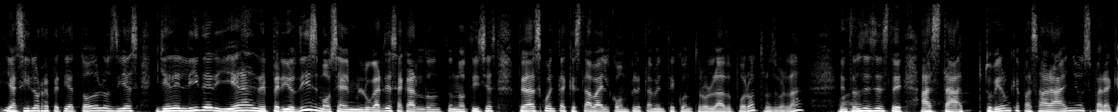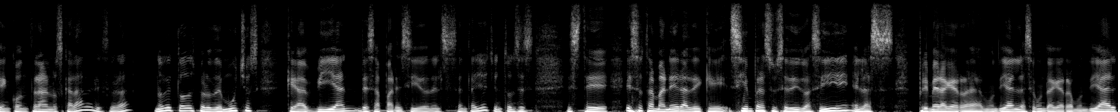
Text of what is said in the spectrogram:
y así lo repetía todos los días y era el líder y era de periodismo, o sea, en lugar de sacar noticias, te das cuenta que estaba él completamente controlado por otros, ¿verdad? Entonces, este, hasta tuvieron que pasar años para que encontraran los cadáveres, ¿verdad? No de todos, pero de muchos que habían desaparecido en el 68. Entonces, este, es otra manera de que siempre ha sucedido así en la Primera Guerra Mundial, en la Segunda Guerra Mundial,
